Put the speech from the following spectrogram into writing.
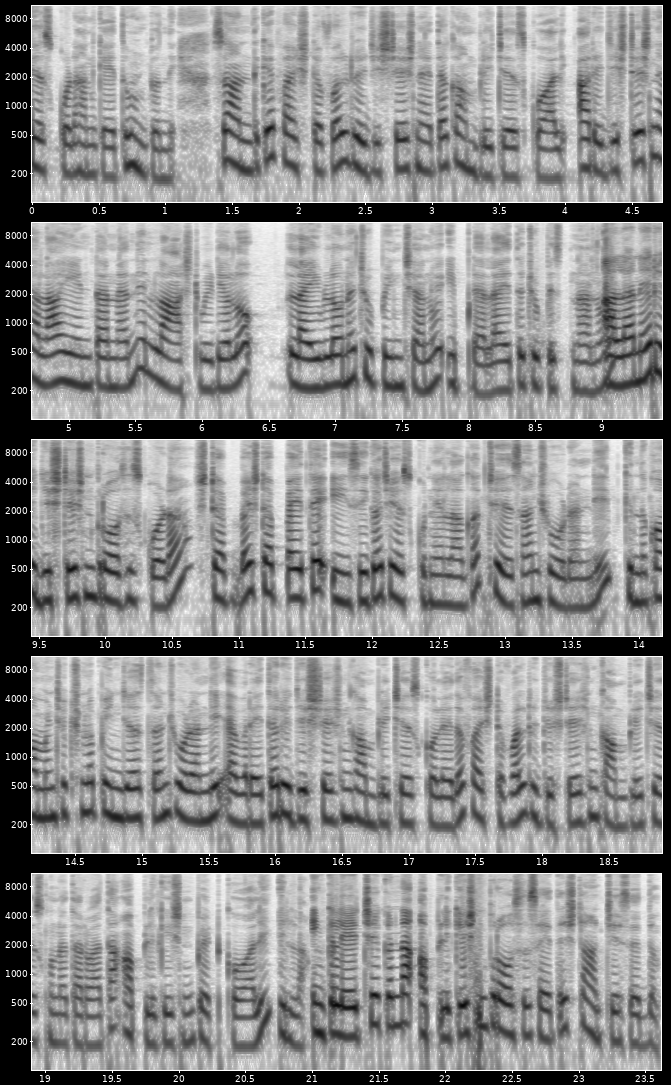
చేసుకోవడానికి అయితే ఉంటుంది. సో అందుకే ఫస్ట్ ఆఫ్ ఆల్ రిజిస్ట్రేషన్ అయితే కంప్లీట్ చేసుకోవాలి. ఆ రిజిస్ట్రేషన్ ఎలా ఏంటన్నది నేను లాస్ట్ వీడియోలో లైవ్లోనే చూపించాను. ఇప్పుడు ఎలా అయితే చూపిస్తున్నాను. అలానే రిజిస్ట్రేషన్ ప్రాసెస్ కూడా స్టెప్ బై స్టెప్ అయితే ఈజీగా చేసుకునేలాగా చేశాను చూడండి. కింద కామెంట్ సెక్షన్లో పిన్ చేస్తాను చూడండి. ఎవరైతే రిజిస్ట్రేషన్ కంప్లీట్ చేసుకోలేదో first of all registration complete చేసుకున్న తర్వాత అప్లికేషన్ పెట్టుకోవాలి. ఇలా. ఇంకా లేట్ చేయకుండా అప్లికేషన్ ప్రాసెస్ అయితే స్టార్ట్ చేసేద్దాం.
